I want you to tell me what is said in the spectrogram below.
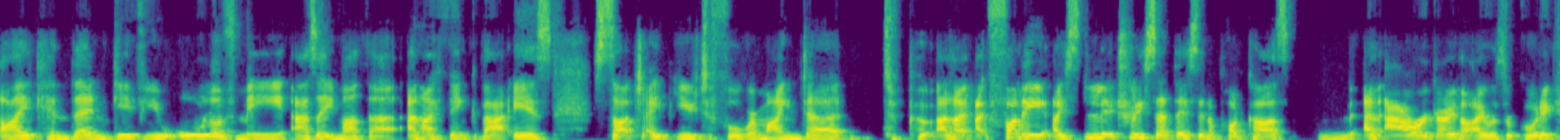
I can then give you all of me as a mother. And I think that is such a beautiful reminder to put. And I, funny, I literally said this in a podcast an hour ago that I was recording,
